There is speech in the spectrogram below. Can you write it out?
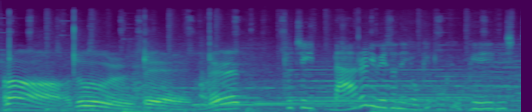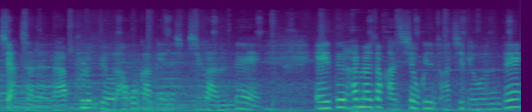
하나, 둘, 셋, 넷. 솔직히 나를 위해서는 여기 오- 오기는 쉽지 않잖아요. 나 플룻 배우를 하고 가기는 쉽지가 않은데 애들 하면서 같이 되면서 같이 배우는데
